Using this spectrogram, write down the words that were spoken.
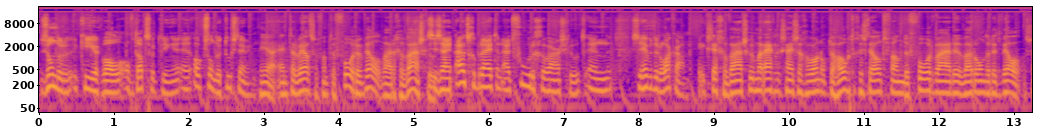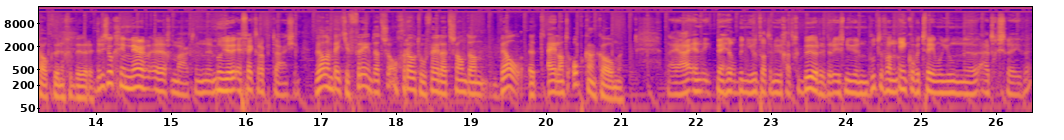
Zonder keerbal of dat soort dingen. En ook zonder toestemming. Ja, en terwijl ze van tevoren wel waren gewaarschuwd. Ze zijn uitgebreid en uitvoerig gewaarschuwd. En ze hebben er lak aan. Ik zeg gewaarschuwd, maar eigenlijk zijn ze gewoon op de hoogte gesteld van de voorwaarden waaronder het wel zou kunnen gebeuren. Er is ook geen mer uh, gemaakt, een milieueffectrapportage. Wel een beetje vreemd dat zo'n grote hoeveelheid zand dan wel het eiland op kan komen. Nou ja, en ik ben heel benieuwd wat er nu gaat gebeuren. Er is nu een boete van 1,2 miljoen uh, uitgeschreven.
